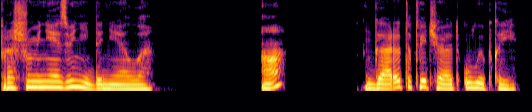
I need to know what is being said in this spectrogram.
«Прошу меня извинить, Даниэлла». «А?» Гаррет отвечает улыбкой.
